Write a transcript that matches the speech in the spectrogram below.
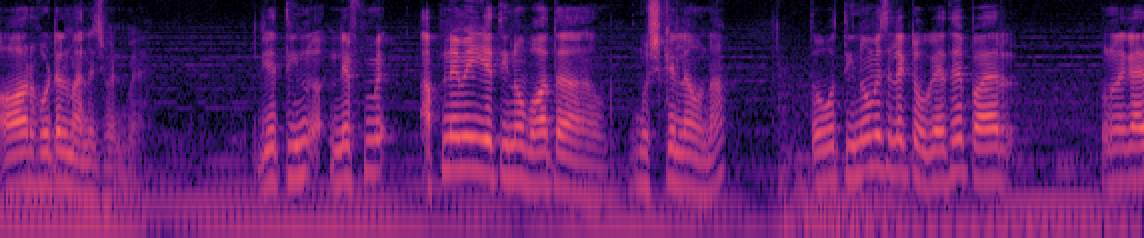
और होटल मैनेजमेंट में। ये तीनों, निफ्ट में, अपने में ये तीनों बहुत मुश्किल है होना। तो वो तीनों में सिलेक्ट हो गए थे, पर उन्होंने कहा,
